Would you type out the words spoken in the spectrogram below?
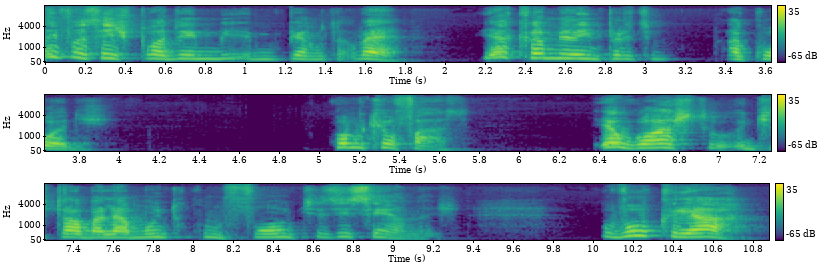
Aí vocês podem me perguntar, ué, e a câmera em preto a cores? Como que eu faço? Eu gosto de trabalhar muito com fontes e cenas. Vou criar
